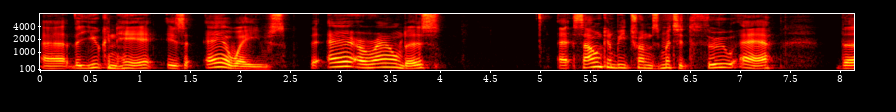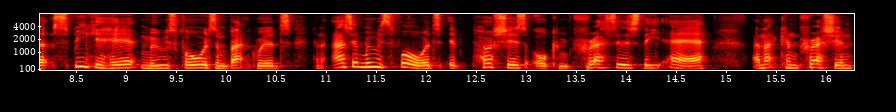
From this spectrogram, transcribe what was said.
uh, that you can hear is air waves. The air around us, uh, sound can be transmitted through air the speaker here moves forwards and backwards and as it moves forwards it pushes or compresses the air and that compression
